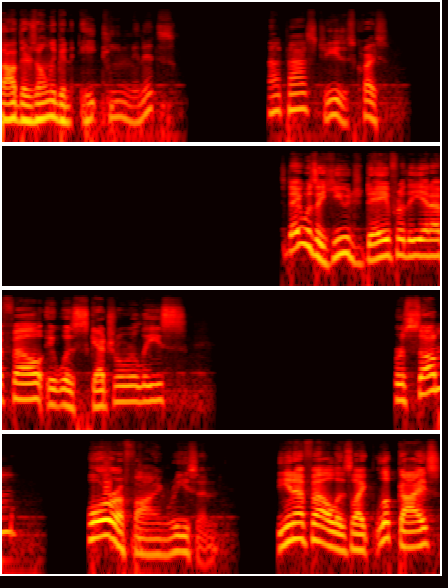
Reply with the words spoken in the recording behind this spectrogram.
God, there's only been 18 minutes that passed. Jesus Christ. Today was a huge day for the NFL. It was schedule release. For some horrifying reason, the NFL is like, look, guys,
